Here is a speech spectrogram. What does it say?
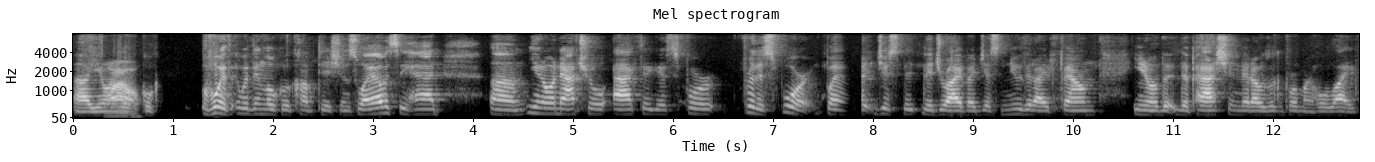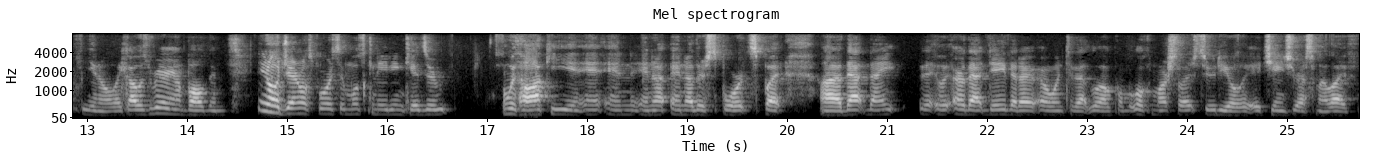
Uh, you know, wow. local, with, within local competitions. So I obviously had, um, you know, a natural act, I guess, for for the sport, but just the, the drive. I just knew that I had found you know the the passion that I was looking for my whole life. You know, like I was very involved in you know general sports that most Canadian kids are with hockey and and, and, uh, and other sports. But uh, that night or that day that I, I, went to that local local martial arts studio, it changed the rest of my life.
